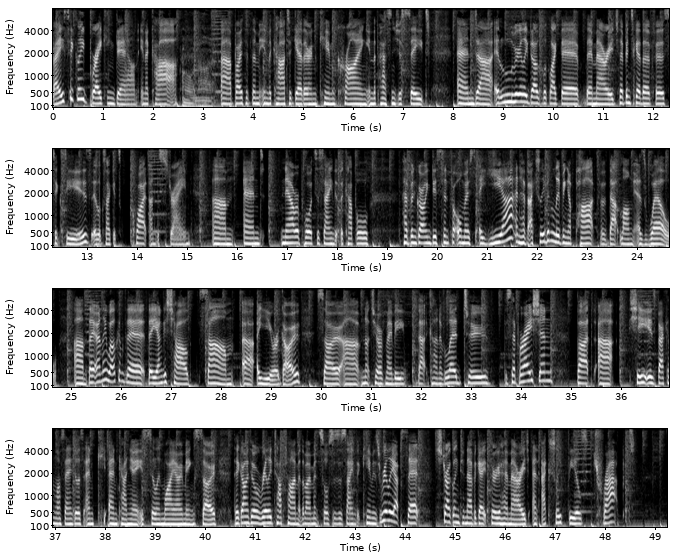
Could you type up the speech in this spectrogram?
basically breaking down in a car. Oh, no. Uh, both of them in the car together, and Kim crying in the passenger seat. And uh, it really does look like their their marriage. They've been together for six years. It looks like it's quite under strain. Um, and now reports are saying that the couple have been growing distant for almost a year and have actually been living apart for that long as well. Um, they only welcomed their, their youngest child, Psalm, uh, a year ago. So uh, not sure if maybe that kind of led to the separation. But uh, she is back in Los Angeles and and Kanye is still in Wyoming. So they're going through a really tough time at the moment. Sources are saying that Kim is really upset, struggling to navigate through her marriage, and actually feels trapped.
